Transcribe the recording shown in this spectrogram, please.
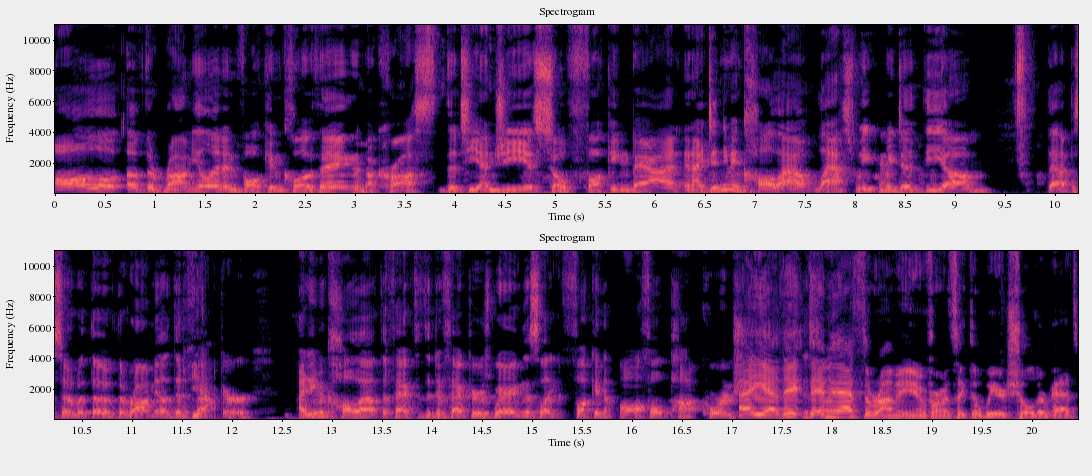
all of the Romulan and Vulcan clothing across the TNG is so fucking bad. And I didn't even call out last week when we did the um the episode with the the Romulan the Yeah. defector. I didn't even call out the fact that the defector is wearing this like fucking awful popcorn shirt. Uh, yeah, they, Just they- I mean that's the ramen uniform. It's like the weird shoulder pads.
